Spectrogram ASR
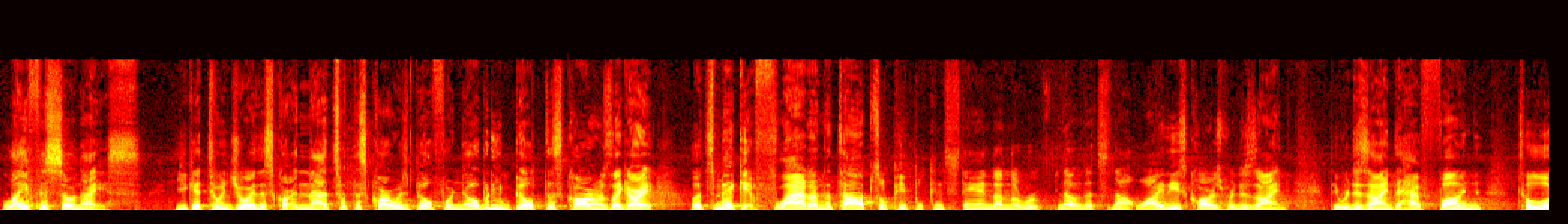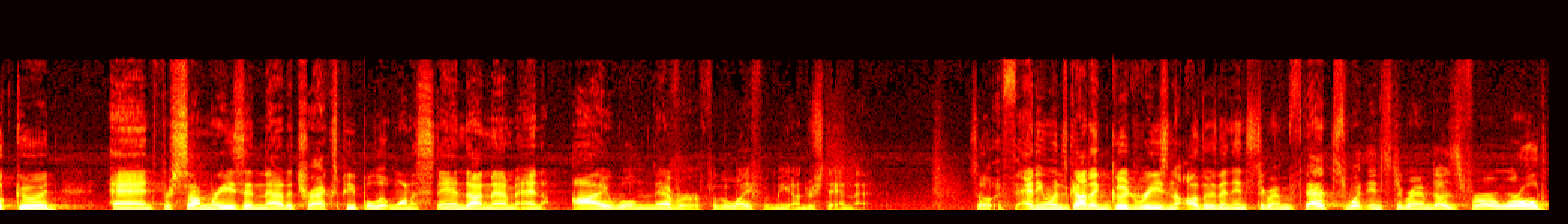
life is so nice. You get to enjoy this car, and that's what this car was built for. Nobody built this car and was like, all right, let's make it flat on the top so people can stand on the roof. No, that's not why these cars were designed. They were designed to have fun, to look good, and for some reason that attracts people that want to stand on them, and I will never, for the life of me, understand that. So if anyone's got a good reason other than Instagram, if that's what Instagram does for our world,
